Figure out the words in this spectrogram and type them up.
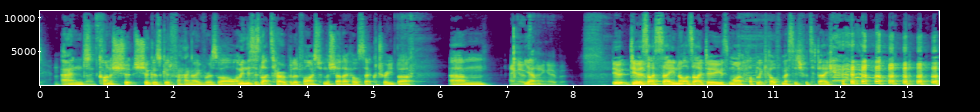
mm-hmm. and nice. kind of sh- sugar's good for hangover as well. I mean, this is like terrible advice from the Shadow Health Secretary, but um, hangover, yeah. hangover. Do, do as I say, not as I do. Is my public health message for today.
